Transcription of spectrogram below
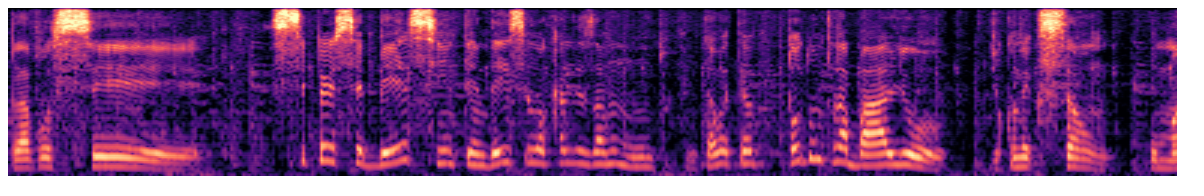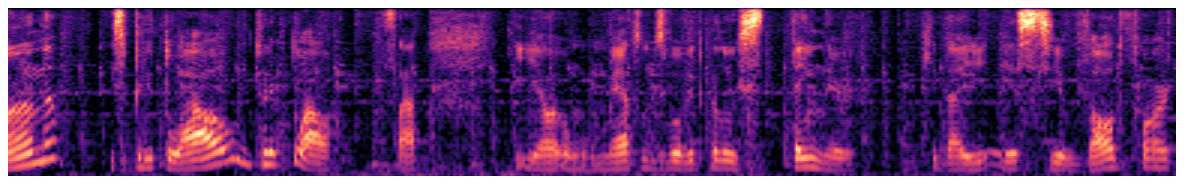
para você se perceber, se entender e se localizar no mundo. Então é ter todo um trabalho de conexão humana, espiritual, intelectual, sabe? E é um método desenvolvido pelo Steiner, que daí esse Waldfort,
